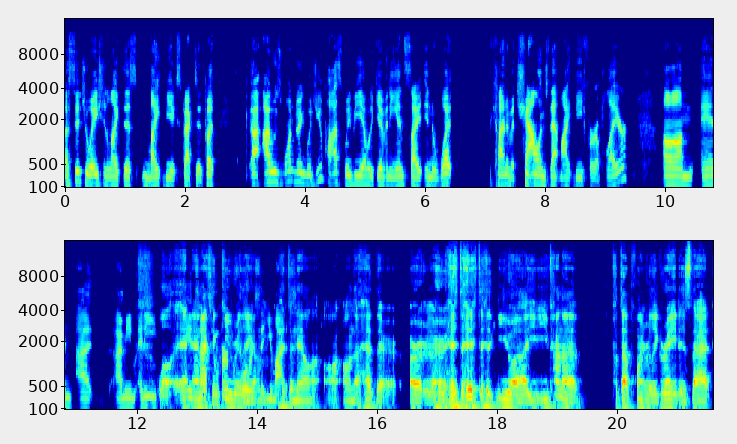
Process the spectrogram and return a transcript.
a situation like this might be expected. But I, I was wondering, would you possibly be able to give any insight into what kind of a challenge that might be for a player? Um, and I, I mean, any well, and, and I think you really um, that you might hit the nail on, on, the head there, or, or hit the, hit the, you uh, you, you kind of put that point really great is that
